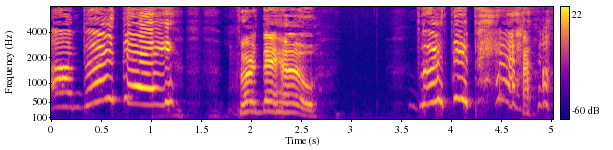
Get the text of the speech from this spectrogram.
um, birthday. Birthday who? Birthday Pat.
